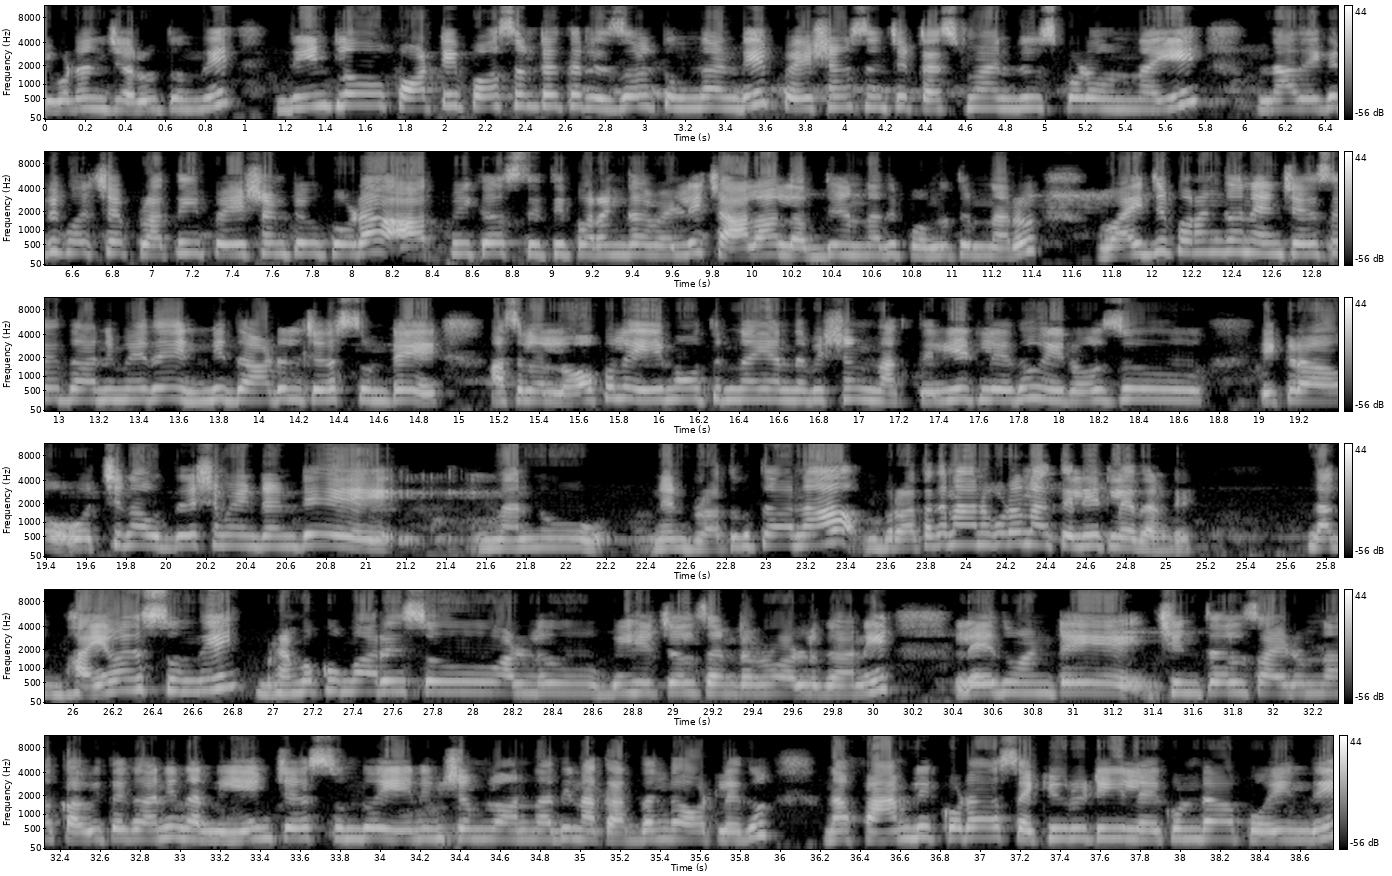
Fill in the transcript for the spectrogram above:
ఇవ్వడం జరుగుతుంది. దీంట్లో ఫార్టీ పర్సెంట్ అయితే రిజల్ట్ ఉందండి. పేషెంట్స్ నుంచి టెస్ట్ మాన్యూల్స్ కూడా ఉన్నాయి. నా దగ్గరికి వచ్చే ప్రతి పేషెంట్ కూడా ఆత్మిక స్థితి పరంగా వెళ్ళి చాలా లబ్ధి అన్నది పొందుతున్నారు. వైద్య పరంగా నేను చేసే దాని మీద ఎన్ని దాడులు చేస్తుంటే అసలు లోపల ఏమవుతున్నాయి అన్న విషయం నాకు తెలియట్లేదు. ఈరోజు ఇక్కడ వచ్చిన ఉద్దేశం ఏంటంటే నన్ను నేను బ్రతుకుతానా బ్రతకనా అని కూడా నాకు తెలియట్లేదండి. నాకు భయం వేస్తుంది. బ్రహ్మకుమారిస్ వాళ్ళు బిహెచ్ఎల్ సెంటర్ వాళ్ళు కానీ లేదు అంటే చింతల్ సైడ్ ఉన్న కవిత కానీ నన్ను ఏం చేస్తుందో ఏ నిమిషంలో అన్నది నాకు అర్థం కావట్లేదు. నా ఫ్యామిలీకి కూడా సెక్యూరిటీ లేకుండా పోయింది.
